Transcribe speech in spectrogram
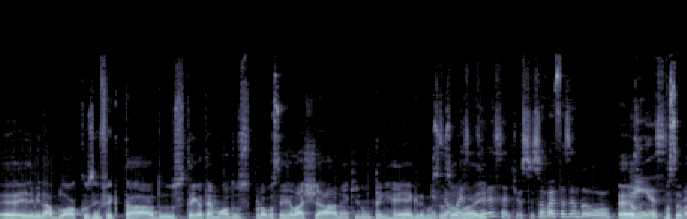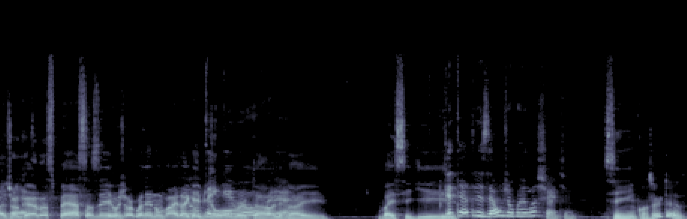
é, eliminar blocos infectados, tem até modos para você relaxar, né, que não tem regra, você Esse é só o mais vai interessante, você só vai fazendo é, linhas. Você vai é. jogando as peças e o jogo ele não vai dar não game over, e tal, ele é. vai vai seguir. Porque Tetris é um jogo relaxante, né? Sim, com certeza.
